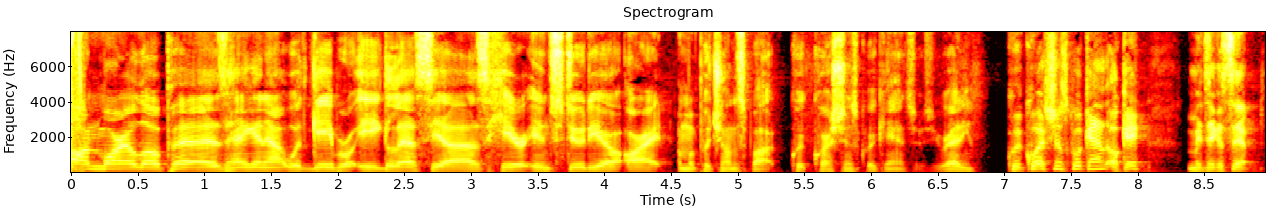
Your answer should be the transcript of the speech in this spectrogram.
On Mario Lopez, hanging out with Gabriel Iglesias here in studio. All right, I'm going to put you on the spot. Quick questions, quick answers. You ready? Quick questions, quick answers. Okay, let me take a sip.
